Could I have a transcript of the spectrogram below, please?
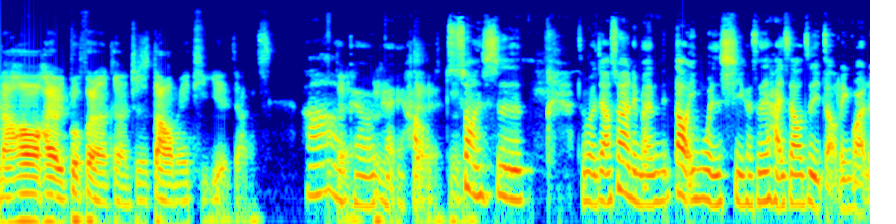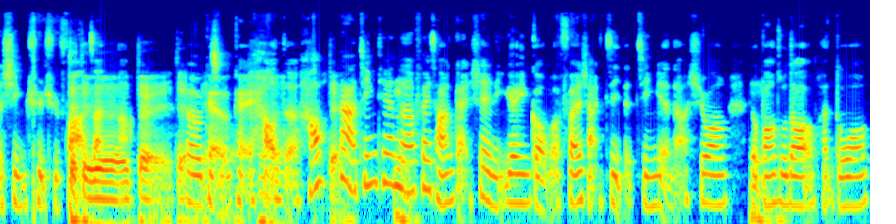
然后还有一部分人可能就是到媒体业这样子。啊，OK OK，、好，算是怎么讲？虽然你们到英文系，可是还是要自己找另外的兴趣去发展嘛。对对对对。没 OK OK，好的，好，那今天呢，嗯非常感谢你愿意跟我们分享自己的经验啊，希望有帮嗯助到很多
